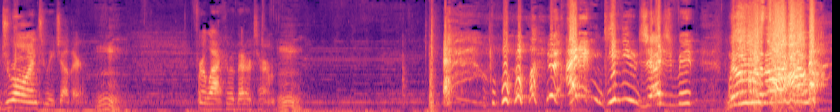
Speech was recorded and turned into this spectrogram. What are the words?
drawn to each other, Mm. for lack of a better term. Mm. I didn't give you judgment. When No, you was no, talking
